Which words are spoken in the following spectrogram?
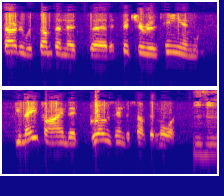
started with something that uh, that fits your routine, and you may find that grows into something more. Mm-hmm.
